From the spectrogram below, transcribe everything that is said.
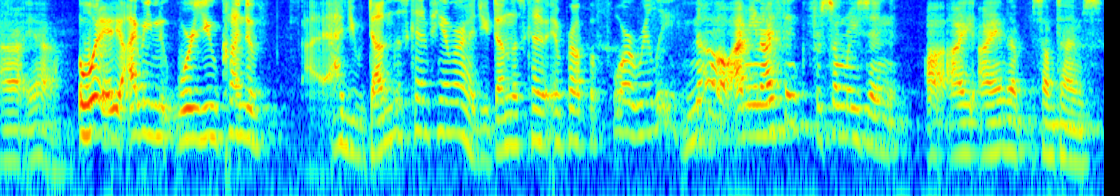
uh, yeah. What, I mean, were you kind of had you done this kind of humor? Had you done this kind of improv before? Really? No, I mean, I think for some reason uh, I I end up sometimes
